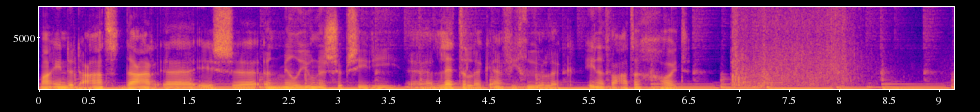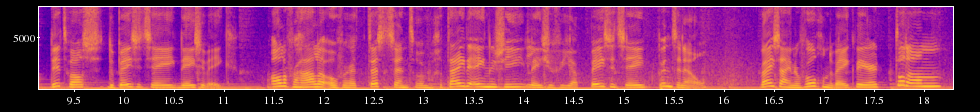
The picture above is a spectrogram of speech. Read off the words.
Maar inderdaad, daar is een miljoenensubsidie letterlijk en figuurlijk in het water gegooid. Dit was de PZC deze week. Alle verhalen over het testcentrum Getijdenenergie lees je via pzc.nl. Wij zijn er volgende week weer. Tot dan!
